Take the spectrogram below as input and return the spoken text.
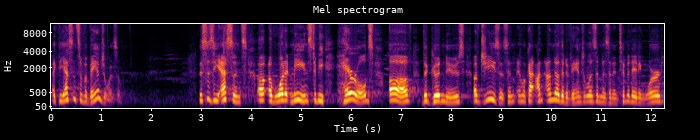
like the essence of evangelism. This is the essence of, of, what it means to be heralds of the good news of Jesus. And, and look, I, I, know that evangelism is an intimidating word.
